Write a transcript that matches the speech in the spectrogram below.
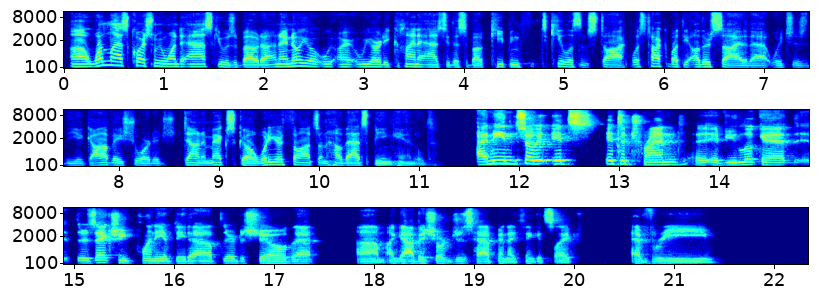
Uh, one last question we wanted to ask you was about, uh, and I know you we already kind of asked you this about keeping tequilas in stock. Let's talk about the other side of that, which is the agave shortage down in Mexico. What are your thoughts on how that's being handled? I mean, so it's it's a trend. If you look at, there's actually plenty of data out there to show that um, agave shortages happen. I think it's like every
